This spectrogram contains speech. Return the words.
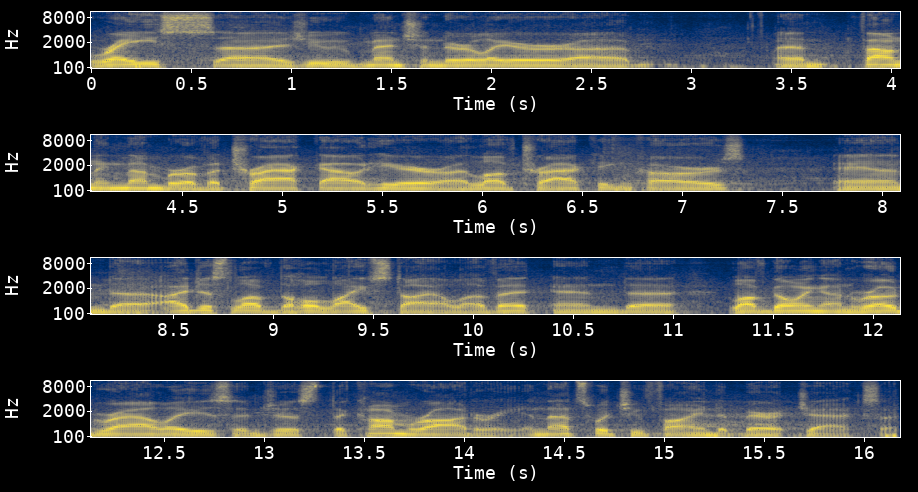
race, uh, as you mentioned earlier. Uh, I'm founding member of a track out here. I love tracking cars, and uh, I just love the whole lifestyle of it, and uh, love going on road rallies and just the camaraderie. And that's what you find at Barrett Jackson.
